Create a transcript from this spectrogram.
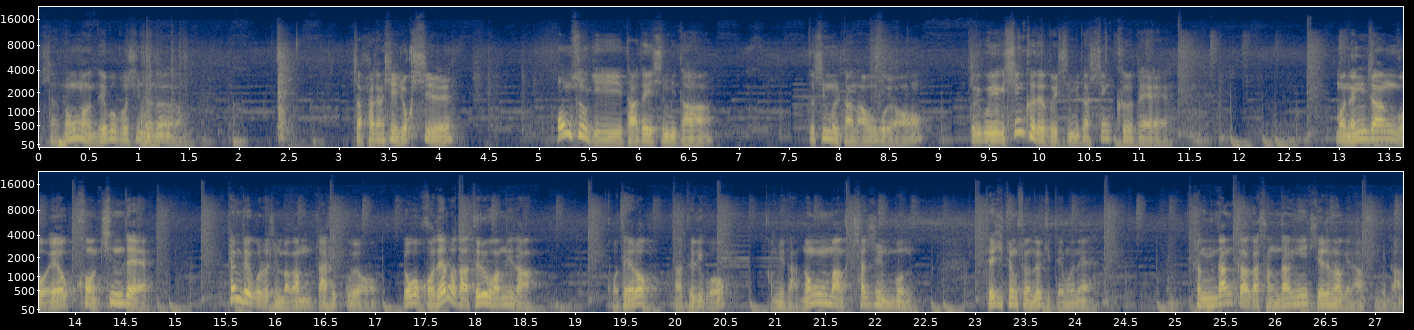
자, 농막 내부 보시면은, 자, 화장실, 욕실, 온수기 다 되어 있습니다. 뜨신 물 다 나오고요. 그리고 여기 싱크대도 있습니다. 싱크대. 뭐 냉장고, 에어컨, 침대, 편백으로 지금 마감 다 했고요. 요거 그대로 다 드리고 갑니다. 그대로 다 드리고 갑니다. 농막 찾으신 분, 대지 평수가 넓기 때문에 평당가가 상당히 저렴하게 나왔습니다.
